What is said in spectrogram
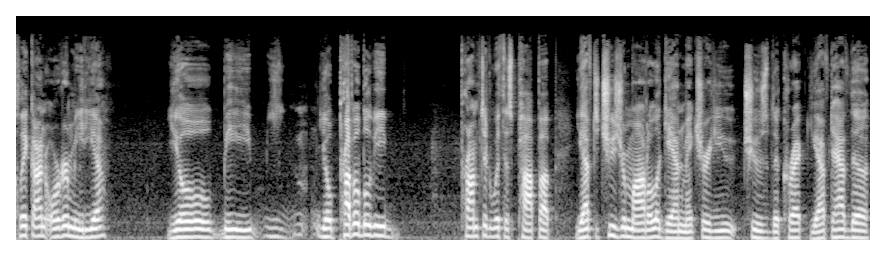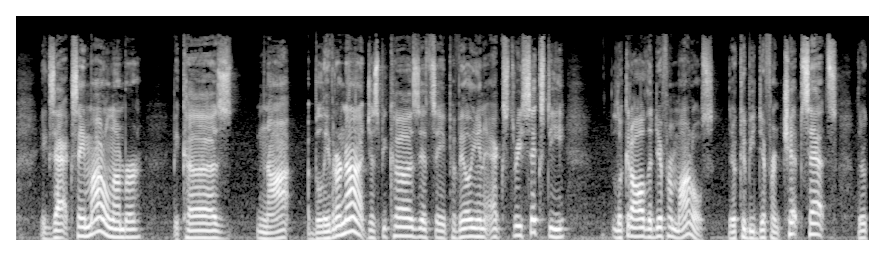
Click on order media you'll be you'll probably be prompted with this pop-up. You have to choose your model again. Make sure you choose the correct you have to have the exact same model number because not believe it or not just because it's a pavilion x360 look at all the different models. There could be different chipsets. There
